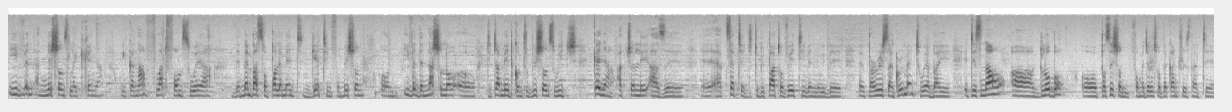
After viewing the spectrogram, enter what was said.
even in nations like Kenya, we can have platforms where the members of parliament get information on even the national uh, determined contributions which Kenya actually has uh, uh, accepted to be part of it, even with the uh, Paris Agreement, whereby it is now a global uh, position for majority of the countries that uh,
